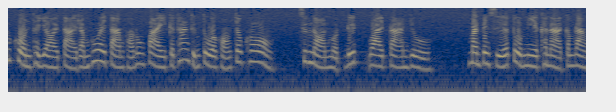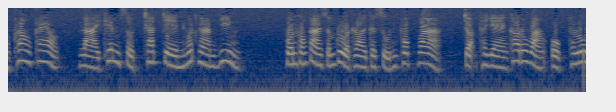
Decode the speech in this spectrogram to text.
ทุกคนทยอยตายลำห้วยตามเขาลงไปกระทั่งถึงตัวของเจ้าโครงซึ่งนอนหมดฤทธิ์วายปราณอยู่ มันเป็นเสือตัวเมียขนาดกำลังคล่องแคล่ว ลายเข้มสดชัดเจนงดงามยิ่ง ผลของการสำรวจรอยกระสุนพบว่า เจาะทะแยงเข้าระหว่างอกทะลุ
